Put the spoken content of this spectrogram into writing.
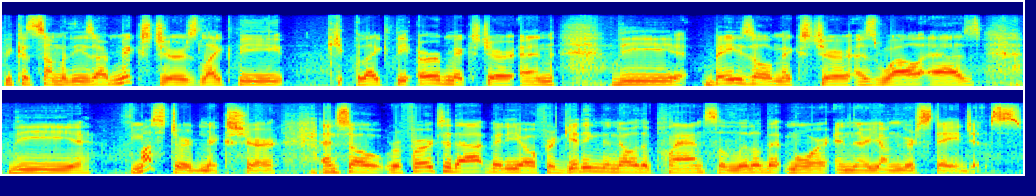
because some of these are mixtures like the like the herb mixture and the basil mixture as well as the mustard mixture. And so refer to that video for getting to know the plants a little bit more in their younger stages.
